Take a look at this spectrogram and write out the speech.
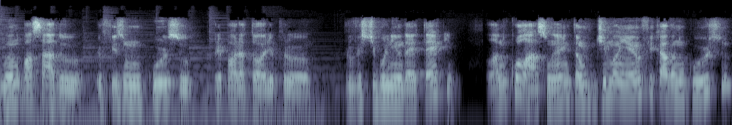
No ano passado, eu fiz um curso preparatório pro, pro vestibulinho da ETEC, lá no Colasso, né? Então, de manhã eu ficava no curso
